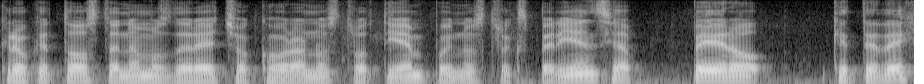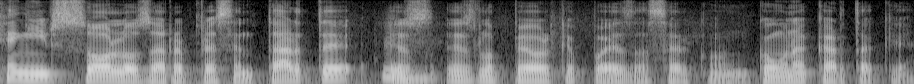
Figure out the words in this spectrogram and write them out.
Creo que todos tenemos derecho a cobrar nuestro tiempo y nuestra experiencia, pero que te dejen ir solos a representarte es, lo peor que puedes hacer con, una carta que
